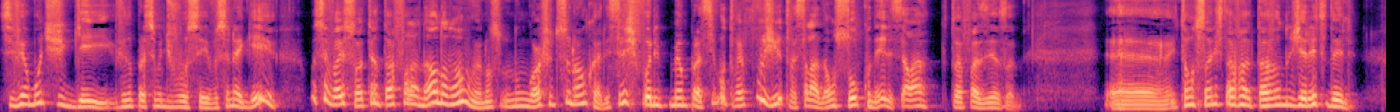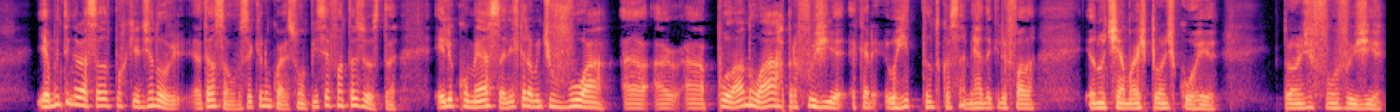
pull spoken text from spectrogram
se vê um monte de gay vindo pra cima de você e você não é gay, você vai só tentar falar, não, não, não, eu não, não gosto disso não, cara. E se eles forem mesmo pra cima, tu vai fugir, tu vai, sei lá, dar um soco nele, sei lá, o que tu vai fazer, sabe? É, então o Sanji estava tava no direito dele. E é muito engraçado porque, de novo, atenção, você que não conhece, One Piece é fantasioso, tá? Ele começa a literalmente voar, a, a, a pular no ar para fugir. É, cara, eu ri tanto com essa merda que ele fala, eu não tinha mais pra onde correr, pra onde fugir.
